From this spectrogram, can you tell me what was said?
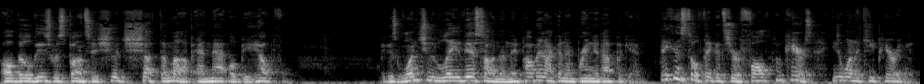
although these responses should shut them up, and that will be helpful. Because once you lay this on them, they're probably not going to bring it up again. They can still think it's your fault. Who cares? You don't want to keep hearing it.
